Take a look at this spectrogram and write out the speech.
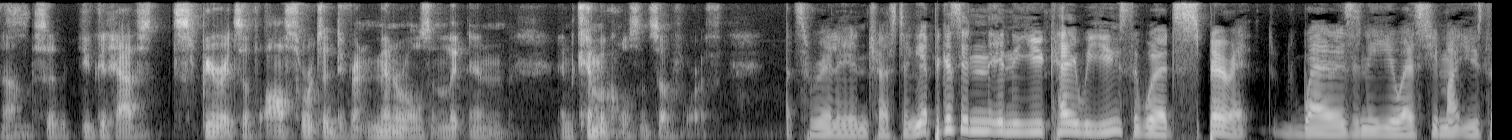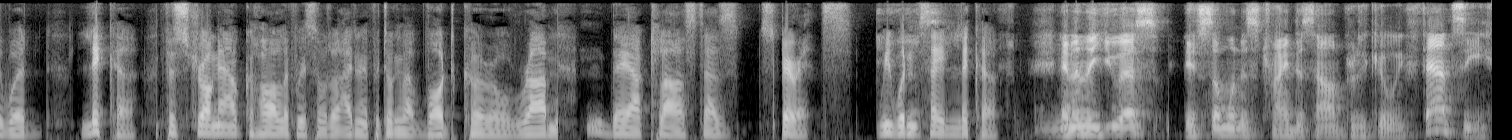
Um, so that you could have spirits of all sorts of different minerals and, and and chemicals and so forth. That's really interesting. Yeah, because in, in the UK we use the word spirit, whereas in the US you might use the word liquor. For strong alcohol, if we're sort of, I don't know, if we're talking about vodka or rum, they are classed as spirits. We wouldn't say liquor. And in the US, if someone is trying to sound particularly fancy,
